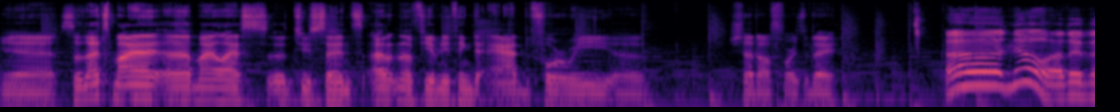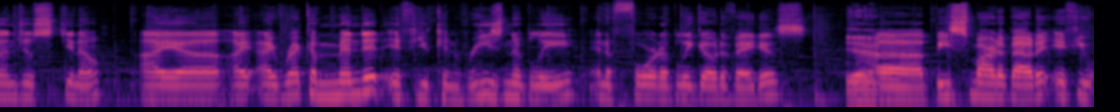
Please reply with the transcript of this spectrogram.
Yeah, so that's my uh, my last uh, two cents. I don't know if you have anything to add before we uh, shut off for today. Uh, no, other than just, you know, I, uh, I, I recommend it if you can reasonably and affordably go to Vegas. Yeah, Uh, be smart about it. If you,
